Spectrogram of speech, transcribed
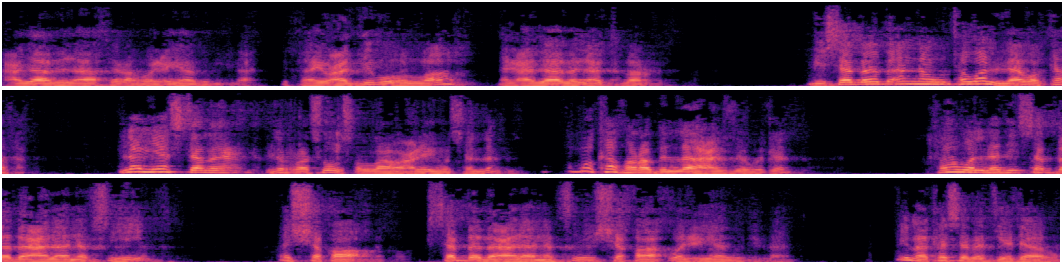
عذاب الآخرة والعياذ بالله. فيعذبه الله العذاب الأكبر بسبب أنه تولى وكفر. لم يستمع للرسول صلى الله عليه وسلم وكفر بالله عز وجل. فهو الذي سبب على نفسه الشقاء سبب على نفسه الشقاء والعياذ بالله. بما كسبت يداه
